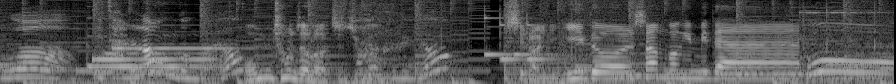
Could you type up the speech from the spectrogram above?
우와 이잘 나온 건가요? 엄청 잘 나왔죠 아 지금? 그래요? 실론인 이돌 성공입니다. 오,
